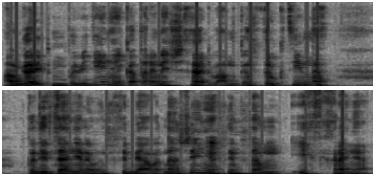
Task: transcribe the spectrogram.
алгоритм поведения, который мешает вам конструктивно позиционировать себя в отношениях, тем самым их сохранять.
